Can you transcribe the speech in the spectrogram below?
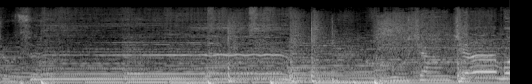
如此，互相折磨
